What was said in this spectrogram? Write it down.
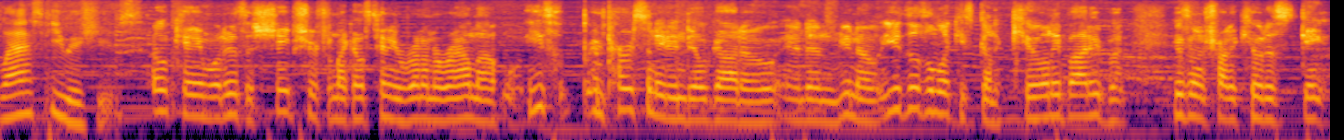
last few issues? Okay, well, there's a shapeshifter, like I was telling you, running around now. He's impersonating Delgado, and then, you know, he doesn't look he's gonna kill anybody, but he's gonna try to kill this gang,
